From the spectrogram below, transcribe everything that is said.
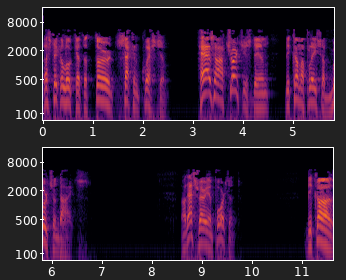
Let's take a look at the third, second question. Has our churches then become a place of merchandise? Now that's very important because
